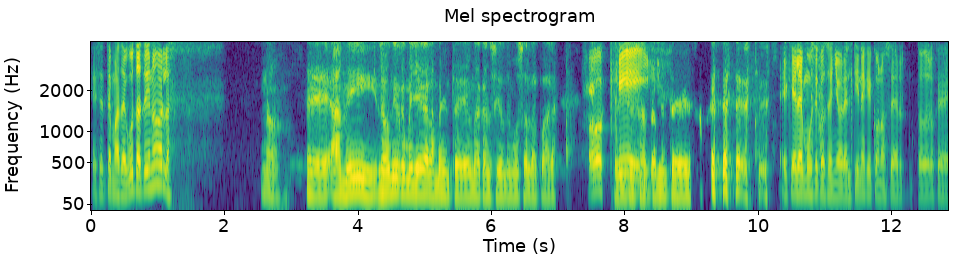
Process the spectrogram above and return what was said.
Ese tema te gusta a ti, ¿no? ¿Verdad? No. Eh, a mí lo único que me llega a la mente es una canción de Mozart La Para Ok. que dice exactamente eso. Es que él es músico, señor. Él tiene que conocer todo lo que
